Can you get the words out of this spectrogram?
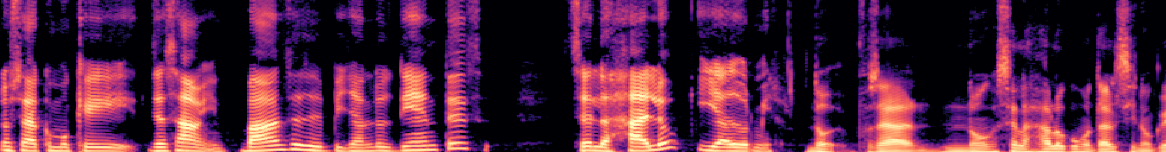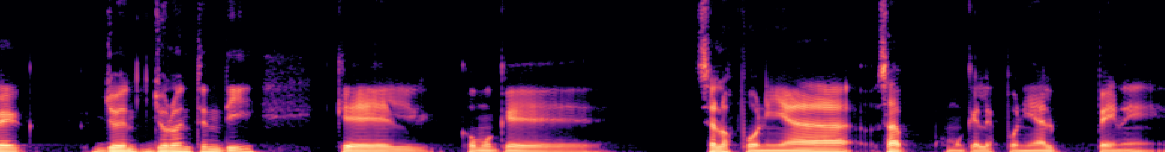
O sea, como que, ya saben, van, se cepillan los dientes, se los jalo y a dormir. No, o sea, no se las jalo como tal, sino que yo, yo lo entendí que él como que se los ponía, o sea, como que les ponía el pene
